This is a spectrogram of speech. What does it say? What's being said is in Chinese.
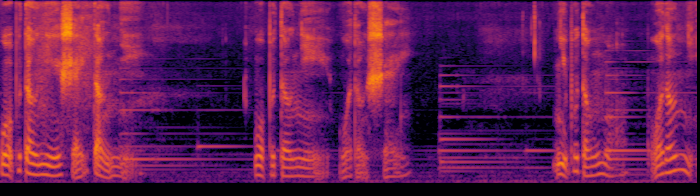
我不等你谁等你？我不等你我等谁？你不等我我等你。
